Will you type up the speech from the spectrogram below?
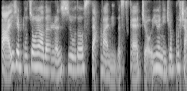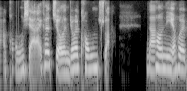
把一些不重要的人事物都塞满你的 schedule，因为你就不想要空下来，可是久了你就会空转，然后你也会，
